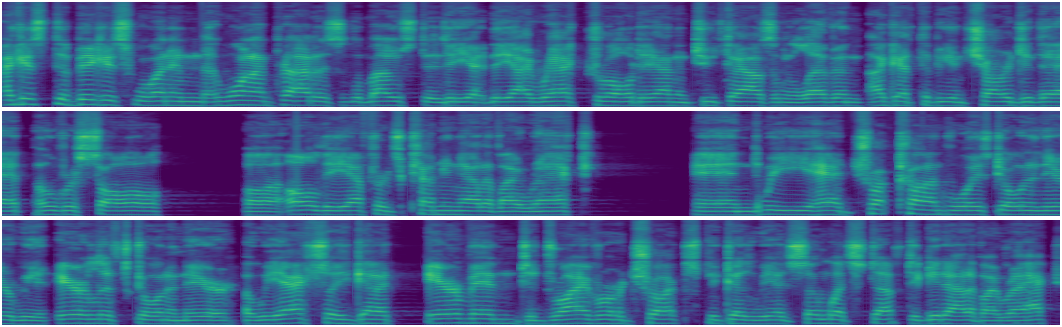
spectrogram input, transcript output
I guess the biggest one and the one I'm proudest of the most is the the Iraq drawdown in 2011. I got to be in charge of that, oversaw uh, all the efforts coming out of Iraq. And we had truck convoys going in there. We had airlifts going in there. We actually got airmen to drive our trucks because we had so much stuff to get out of Iraq.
